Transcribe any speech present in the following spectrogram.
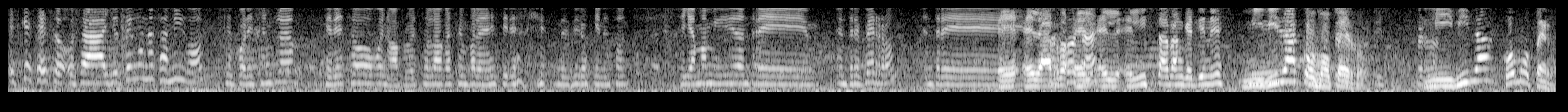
Es que es eso, o sea, yo tengo unos amigos que, por ejemplo, que de hecho, bueno, aprovecho la ocasión para deciros, deciros quiénes son. Se llama Mi vida entre, entre perros, entre. Eh, el, arro- el- el- el Instagram que tienes, mi vida como perro. Eso. Mi vida como perro.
